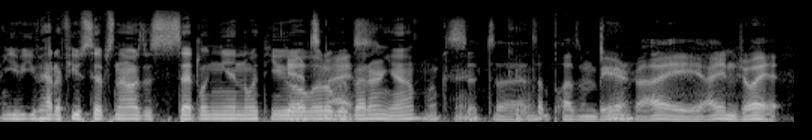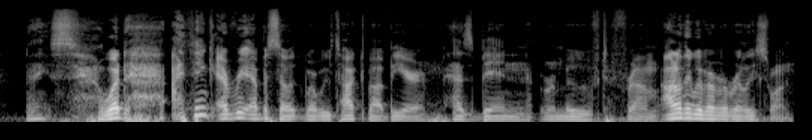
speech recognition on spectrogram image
you you've had a few sips now. Is this settling in with you yeah, a little nice. bit better? Yeah. Okay. It's, it's, uh, it's a pleasant beer. I I enjoy it. Nice. What I think every episode where we've talked about beer has been removed from. I don't think we've ever released one.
